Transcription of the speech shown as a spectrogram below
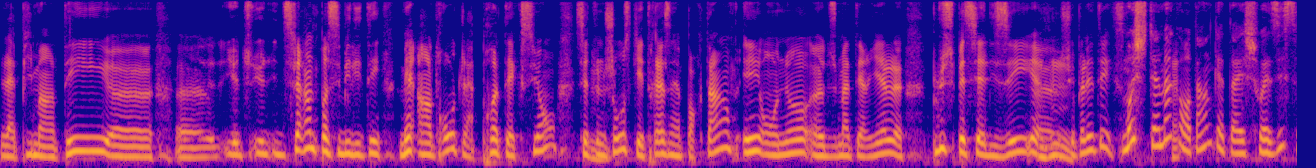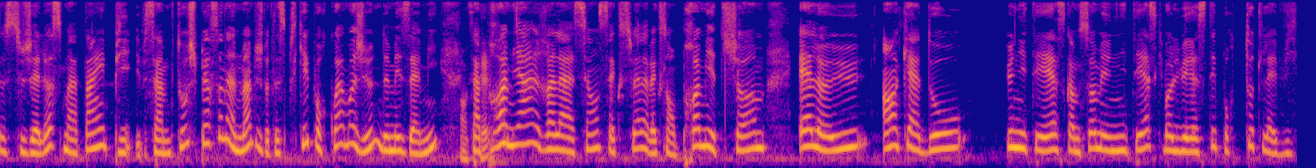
la pimenter, euh, euh, il y, a- il y a différentes possibilités. Mais entre autres, la protection, c'est une chose qui est très importante et on a euh, du matériel plus spécialisé euh, chez Paletix. Moi, je suis tellement contente que tu aies choisi ce sujet-là ce matin, puis ça me touche personnellement, puis je vais t'expliquer pourquoi. Moi, j'ai une de mes amies, sa première relation sexuelle avec son premier chum, elle a eu en cadeau une ITS comme ça, mais une ITS qui va lui rester pour toute la vie.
